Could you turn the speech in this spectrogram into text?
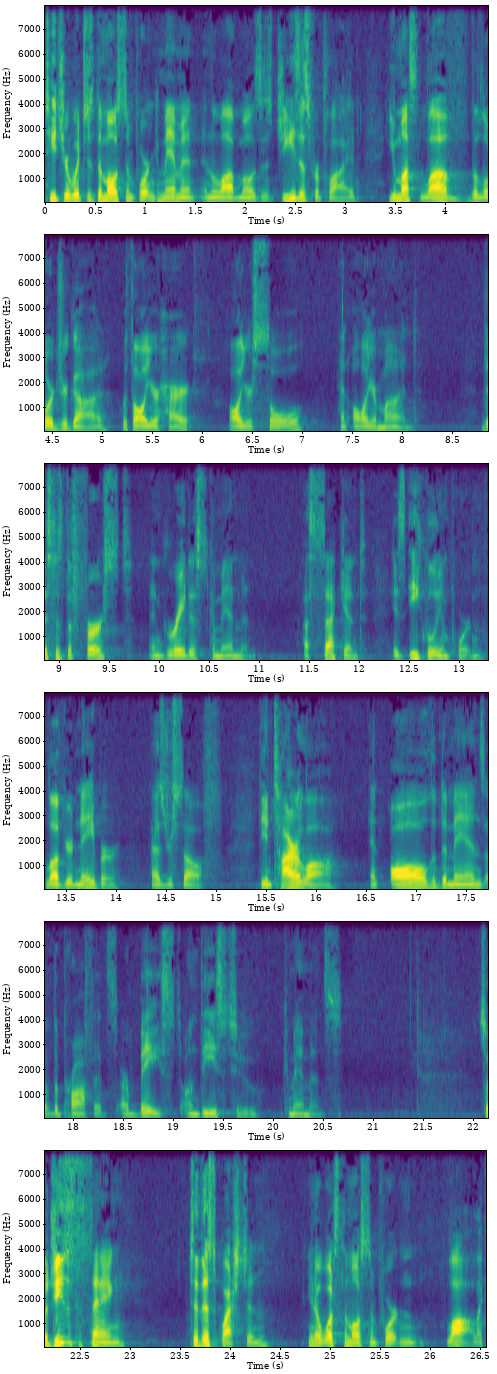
Teacher, which is the most important commandment in the law of Moses? Jesus replied, You must love the Lord your God with all your heart, all your soul, and all your mind. This is the first and greatest commandment. A second is equally important. Love your neighbor as yourself. The entire law and all the demands of the prophets are based on these two commandments. So Jesus is saying to this question, you know, what's the most important law? Like,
